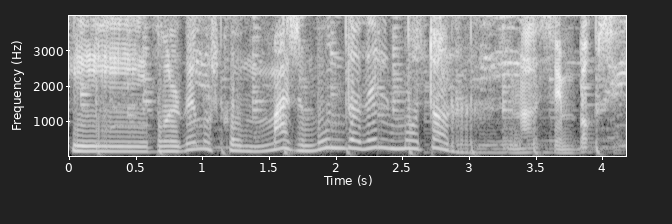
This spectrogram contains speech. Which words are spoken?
y volvemos con más mundo del motor. Más en boxes.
